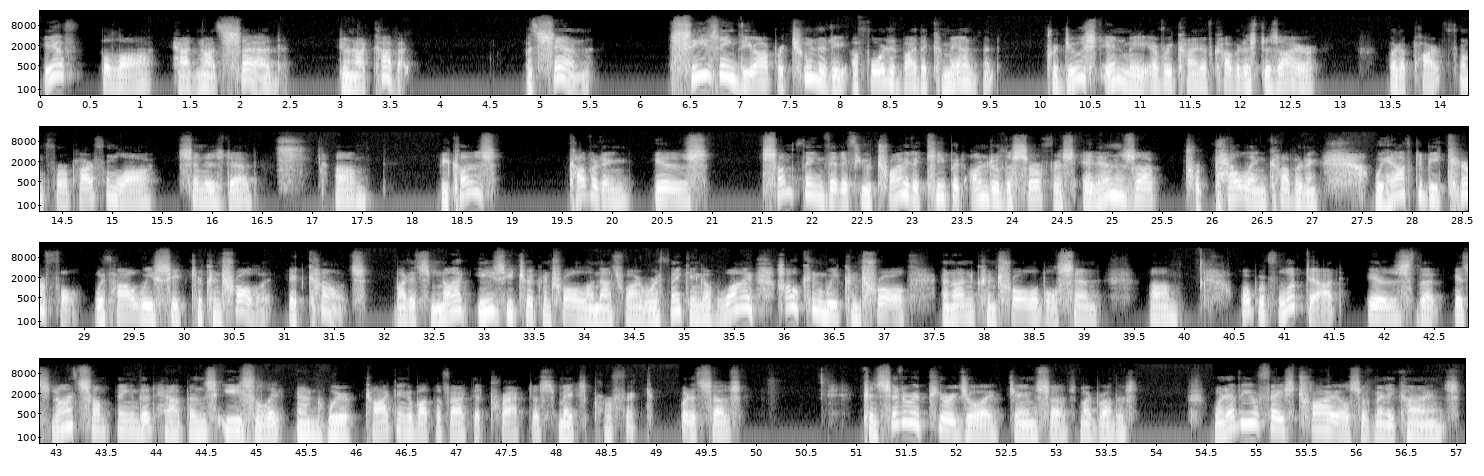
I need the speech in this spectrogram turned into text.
if the law had not said, do not covet. But sin seizing the opportunity afforded by the commandment, produced in me every kind of covetous desire. But apart from, for apart from law, sin is dead. Um, because coveting is something that if you try to keep it under the surface, it ends up propelling coveting. We have to be careful with how we seek to control it. It counts but it's not easy to control, and that's why we're thinking of why, how can we control an uncontrollable sin? Um, what we've looked at is that it's not something that happens easily, and we're talking about the fact that practice makes perfect. What it says. Consider it pure joy, James says, my brothers, whenever you face trials of many kinds,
